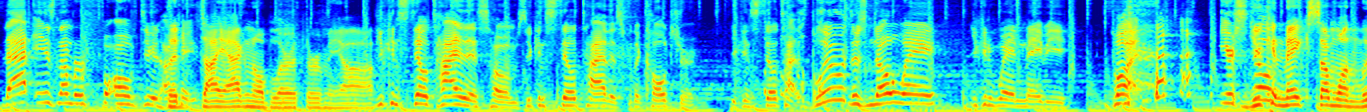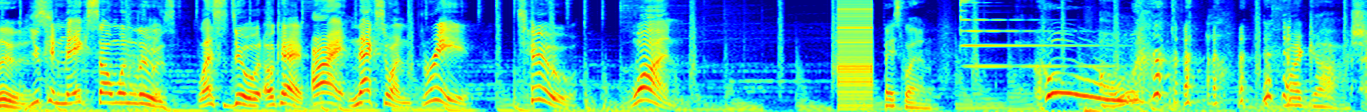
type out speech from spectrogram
That is number four. Oh, dude. the Okay. diagonal blur threw me off? you can still tie this, Holmes. You can still tie this for the culture. You can still tie. Blue. There's no way you can win. Maybe, but you're still. You can make someone lose. You can make someone lose. Let's do it. Okay. All right. Next one. Three, two, one. Baseland. Oh my gosh.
